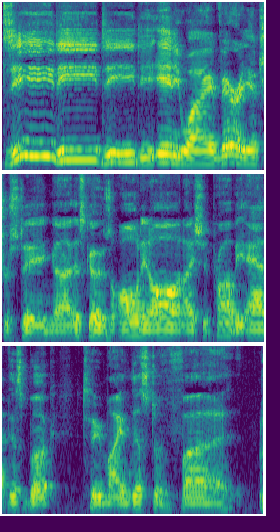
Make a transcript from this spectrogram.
D D D D. Anyway, very interesting. Uh, this goes on and on. I should probably add this book to my list of uh,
